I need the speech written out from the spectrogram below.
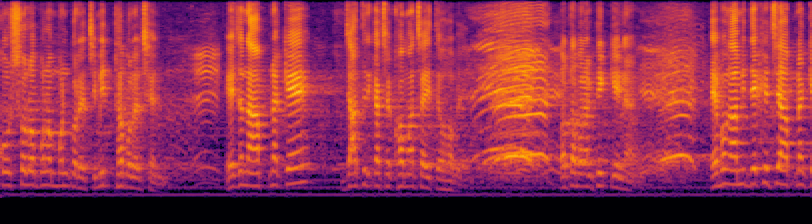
কৌশল অবলম্বন করেছে মিথ্যা বলেছেন। এই জন্য আপনাকে জাতির কাছে ক্ষমা চাইতে হবে। কথা বলেন ঠিক কিনা? এবং আমি দেখেছি আপনাকে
